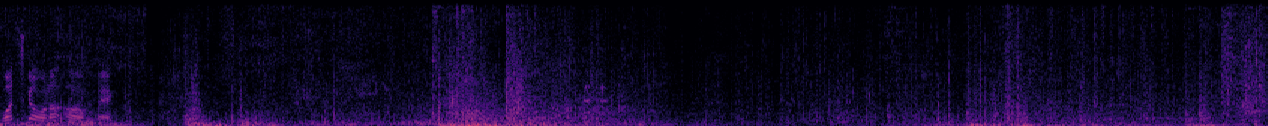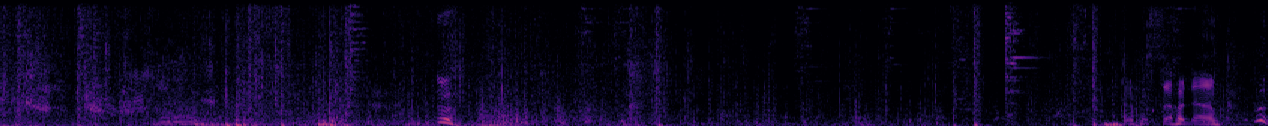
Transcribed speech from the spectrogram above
What's going on? Oh, hey. So dumb. Whew.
